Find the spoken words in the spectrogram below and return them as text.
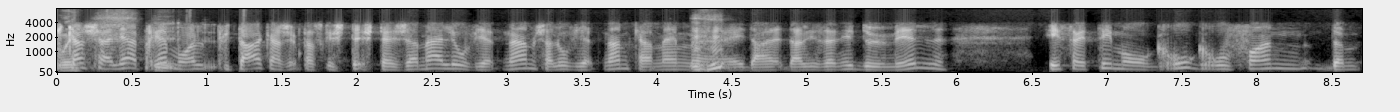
Quand je suis allé après, moi, plus tard, quand parce que je n'étais jamais allé au Vietnam, je suis allé au Vietnam quand même mhm. euh, dans, les années 2000, et ça a été mon gros, gros fun de me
